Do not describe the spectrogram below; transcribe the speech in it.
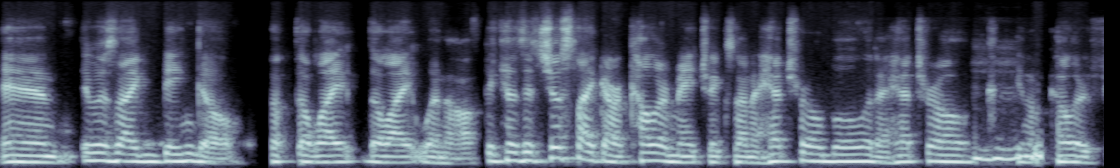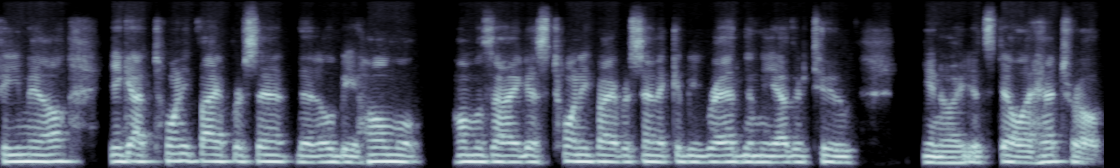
And it was like bingo the, the light the light went off because it's just like our color matrix on a hetero bull and a hetero mm-hmm. you know colored female you got 25% that it'll be homo homozygous 25% it could be red and the other two you know it's still a hetero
